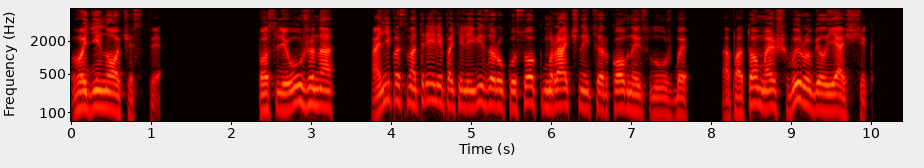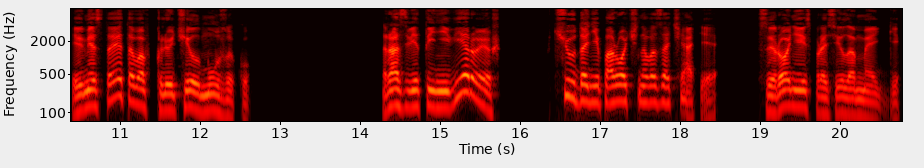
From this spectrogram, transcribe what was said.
в одиночестве. После ужина они посмотрели по телевизору кусок мрачной церковной службы, а потом Эш вырубил ящик и вместо этого включил музыку. Разве ты не веруешь в чудо непорочного зачатия? С иронией спросила Мэгги.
